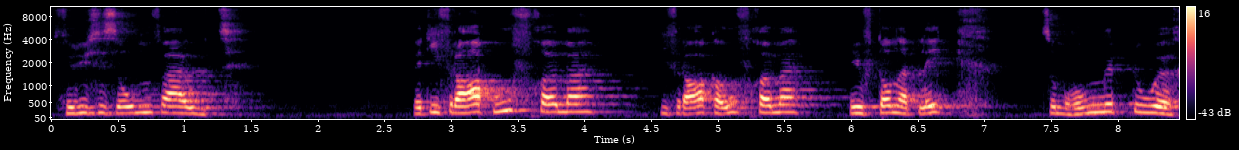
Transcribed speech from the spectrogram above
für unser Umfeld, wenn die Fragen aufkommen, die Fragen aufkommen, hilft dann ein Blick zum Hungertuch.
